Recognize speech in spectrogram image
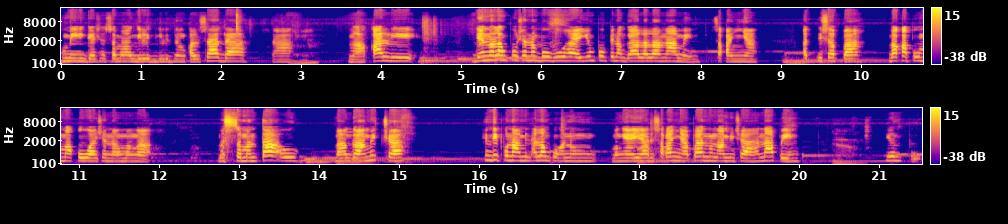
Humihiga siya sa mga gilid-gilid ng kalsada, sa Mhm. mga kali. Diyan na lang po siya nabubuhay. Yung po pinag-aalala namin sa kanya. At isa pa, baka po makuha siya ng mga masasamang tao, magamit siya. Hindi po namin alam kung anong mangyayari sa kanya, paano namin siya hanapin. Yeah. Yun po.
